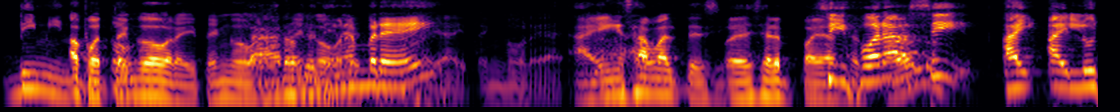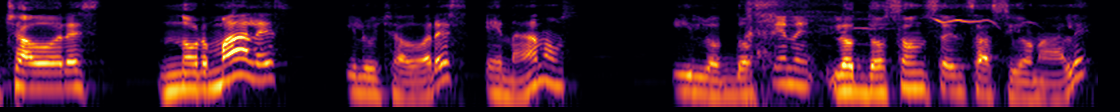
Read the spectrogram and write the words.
diminuto. Ah, pues tengo break, tengo break. Claro que tengo tienes break. break. Ahí tengo break. Ahí en esa parte sí. Puede ser el payaso. Si fuera así, hay, hay luchadores normales y luchadores enanos. Y los dos tienen, los dos son sensacionales.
